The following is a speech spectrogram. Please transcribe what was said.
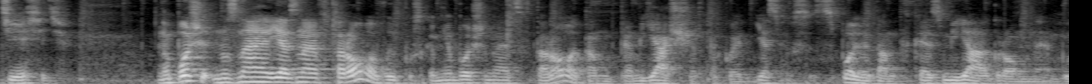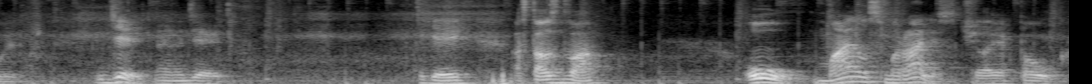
10. Но больше, ну, знаю, я знаю второго выпуска, мне больше нравится второго, там прям ящер такой, я спойлер, там такая змея огромная будет. 9, наверное, 9. Ей. Осталось 2. Оу, Майлз Моралес, Человек-паук.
